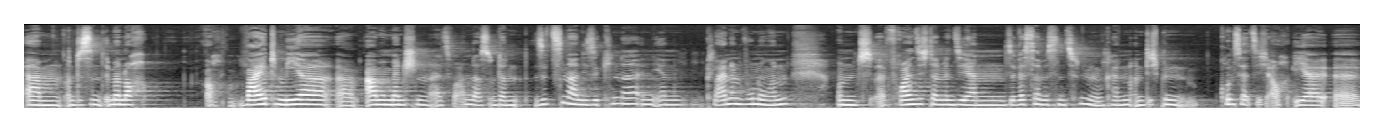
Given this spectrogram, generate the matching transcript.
Ähm, und es sind immer noch auch weit mehr äh, arme Menschen als woanders. Und dann sitzen da diese Kinder in ihren kleinen Wohnungen und äh, freuen sich dann, wenn sie an Silvester ein bisschen zündeln können. Und ich bin grundsätzlich auch eher äh,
